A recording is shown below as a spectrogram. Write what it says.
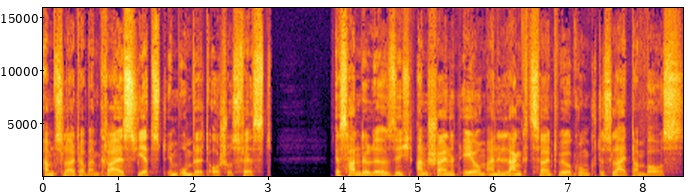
Amtsleiter beim Kreis, jetzt im Umweltausschuss fest. Es handele sich anscheinend eher um eine Langzeitwirkung des Leitdammbaus.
